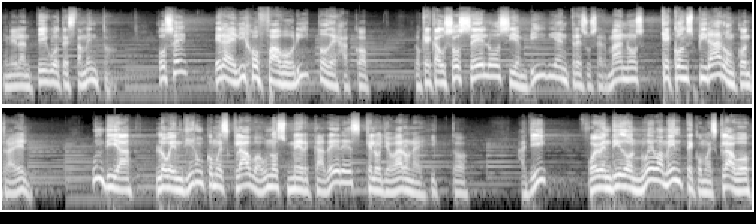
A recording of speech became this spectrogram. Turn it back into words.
en el Antiguo Testamento. José era el hijo favorito de Jacob, lo que causó celos y envidia entre sus hermanos que conspiraron contra él. Un día lo vendieron como esclavo a unos mercaderes que lo llevaron a Egipto. Allí fue vendido nuevamente como esclavo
